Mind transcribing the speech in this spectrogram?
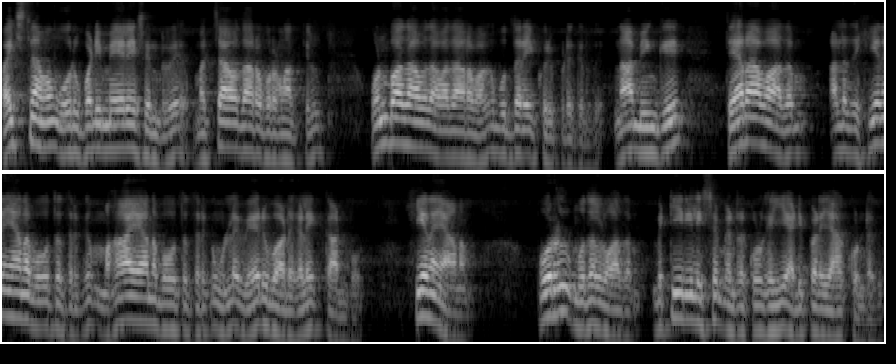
வைஷ்ணவம் ஒரு படி மேலே சென்று மச்சாவதார புராணத்தில் ஒன்பதாவது அவதாரமாக புத்தரை குறிப்பிடுகிறது. நாம் இங்கு தேராவாதம் அல்லது ஹீனயான பௌத்தத்திற்கும் மகாயான பௌத்தத்திற்கும் உள்ள வேறுபாடுகளை காண்போம். ஹீனயானம் பொருள் முதல்வாதம் மெட்டீரியலிசம் என்ற கொள்கையை அடிப்படையாக கொண்டது.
